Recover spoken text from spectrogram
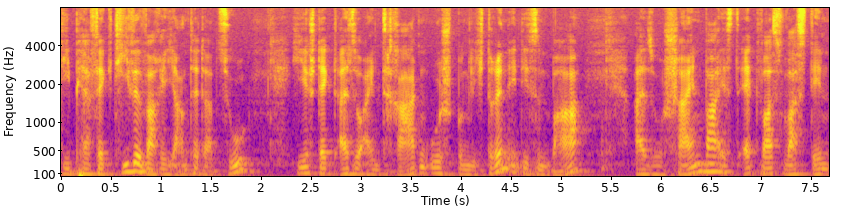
die perfektive Variante dazu. Hier steckt also ein Tragen ursprünglich drin in diesem Bar. Also scheinbar ist etwas, was den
